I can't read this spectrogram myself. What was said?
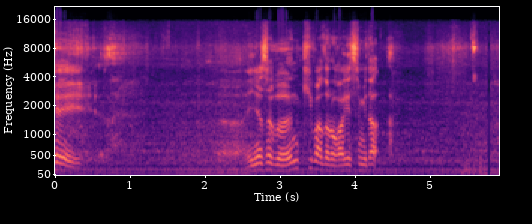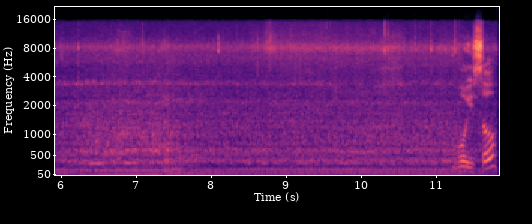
오케이 자, 이 녀석은 킵하도록 하겠습니다 뭐 있어?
